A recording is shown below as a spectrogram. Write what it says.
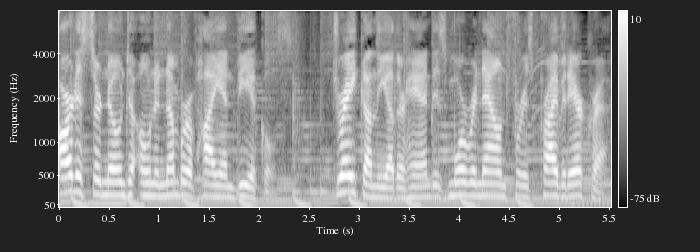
Artists are known to own a number of high-end vehicles. Drake, on the other hand, is more renowned for his private aircraft.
